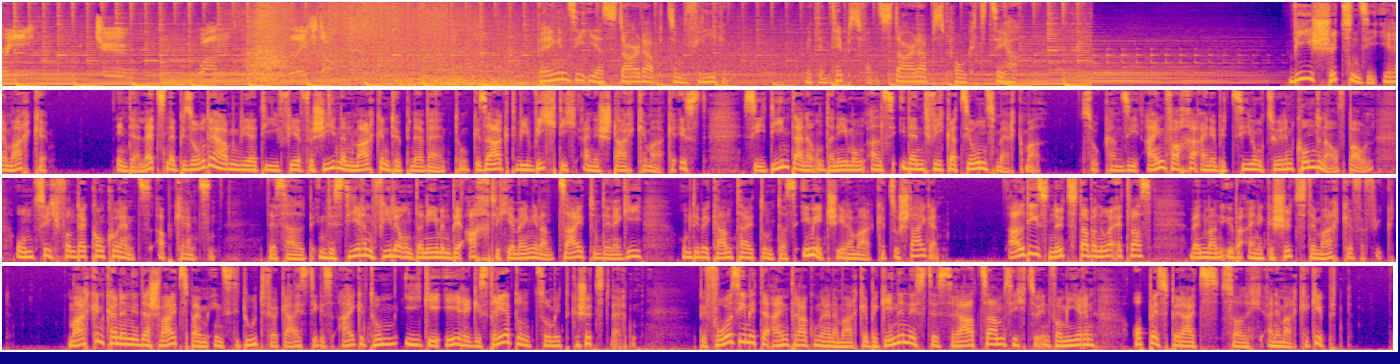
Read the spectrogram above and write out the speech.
3, 2, 1, Liftoff. Bringen Sie Ihr Startup zum Fliegen. Mit den Tipps von startups.ch. Wie schützen Sie Ihre Marke? In der letzten Episode haben wir die vier verschiedenen Markentypen erwähnt und gesagt, wie wichtig eine starke Marke ist. Sie dient einer Unternehmung als Identifikationsmerkmal. So kann sie einfacher eine Beziehung zu ihren Kunden aufbauen und sich von der Konkurrenz abgrenzen. Deshalb investieren viele Unternehmen beachtliche Mengen an Zeit und Energie, um die Bekanntheit und das Image ihrer Marke zu steigern. All dies nützt aber nur etwas, wenn man über eine geschützte Marke verfügt. Marken können in der Schweiz beim Institut für geistiges Eigentum IGE registriert und somit geschützt werden. Bevor Sie mit der Eintragung einer Marke beginnen, ist es ratsam, sich zu informieren, ob es bereits solch eine Marke gibt.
